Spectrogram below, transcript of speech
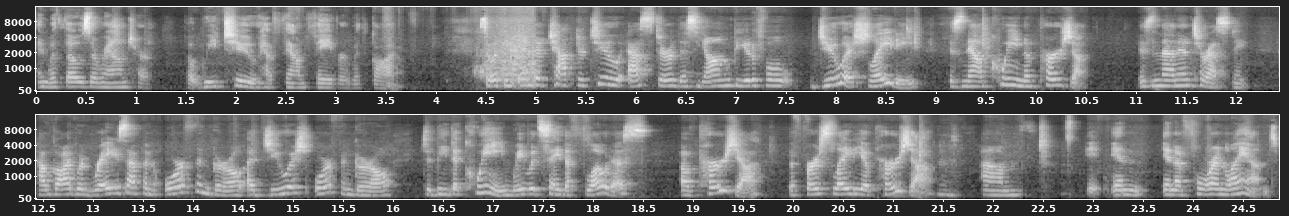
and with those around her, but we too have found favor with God. So at the end of chapter 2, Esther, this young, beautiful Jewish lady, is now queen of Persia. Isn't that interesting? How God would raise up an orphan girl, a Jewish orphan girl, to be the queen, we would say the FLOTUS of Persia, the first lady of Persia, hmm. um, in, in a foreign land.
